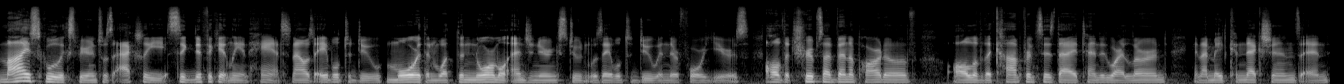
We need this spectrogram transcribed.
my school experience was actually significantly enhanced and I was able to do more than what the normal engineering student was able to do in their four years. All the trips I've been a part of, all of the conferences that I attended where I learned and I made connections and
